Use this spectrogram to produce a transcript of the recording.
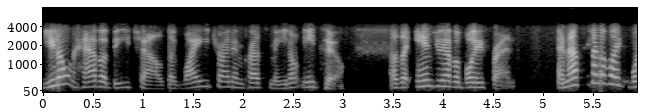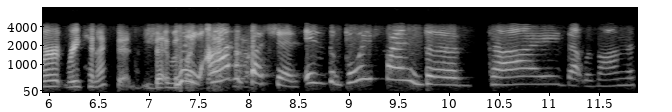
you don't have a beach house. Like, why are you trying to impress me? You don't need to. I was like, and you have a boyfriend. And that's kind of like where it reconnected. It was Wait, like, I have a question. Is the boyfriend the guy that was on the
